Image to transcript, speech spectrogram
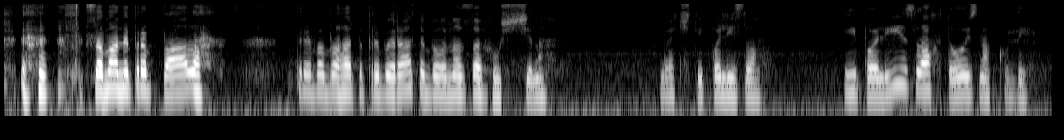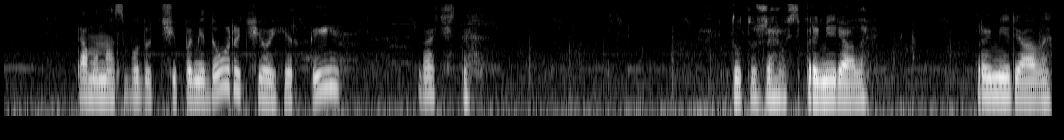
Сама не пропала. Треба багато прибирати, бо вона загущена. Бачите, полізла. І полізла хтось зна куди. Там у нас будуть чи помідори, чи огірки. Бачите. Тут уже ось приміряли. Приміряли.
